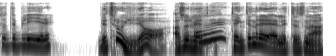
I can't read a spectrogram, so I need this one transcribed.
Så att det blir, Det tror jag. Alltså du vet, Eller? tänk dig när det är en liten sån här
